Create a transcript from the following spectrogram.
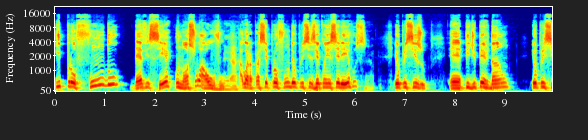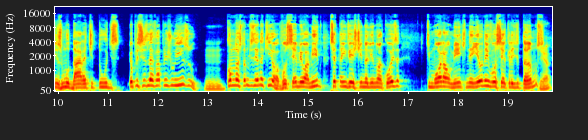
e profundo deve ser o nosso alvo. É. Agora, para ser profundo, eu preciso reconhecer erros, é. eu preciso é, pedir perdão, eu preciso mudar atitudes, eu preciso levar prejuízo. Hum. Como nós estamos dizendo aqui, ó, você é meu amigo, você está investindo ali numa coisa, que moralmente nem eu nem você acreditamos, yeah.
